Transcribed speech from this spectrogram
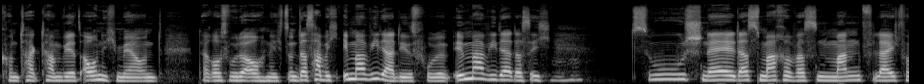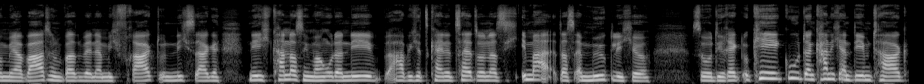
Kontakt haben wir jetzt auch nicht mehr und daraus wurde auch nichts. Und das habe ich immer wieder, dieses Problem. Immer wieder, dass ich mhm zu schnell das mache, was ein Mann vielleicht von mir erwartet, wenn er mich fragt und nicht sage, nee, ich kann das nicht machen oder nee, habe ich jetzt keine Zeit, sondern dass ich immer das ermögliche. So direkt, okay, gut, dann kann ich an dem Tag.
